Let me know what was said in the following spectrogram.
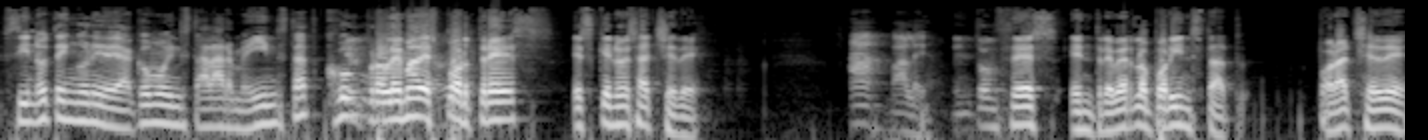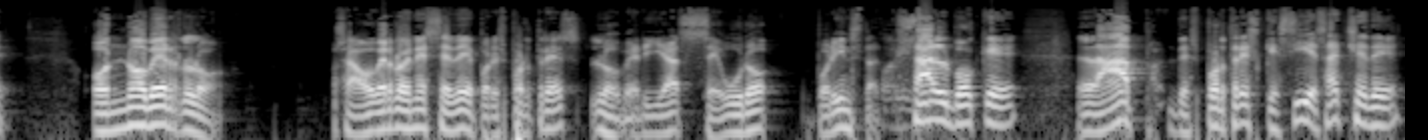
Si no tengo ni idea cómo instalarme Instat, ¿cómo... El problema de Sport 3 es que no es HD. Ah, vale. Entonces, entre verlo por Instat, por HD, o no verlo, o sea, o verlo en SD por Sport 3, lo verías seguro por Instat. Por Instat. Salvo que la app de Sport 3, que sí es HD,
